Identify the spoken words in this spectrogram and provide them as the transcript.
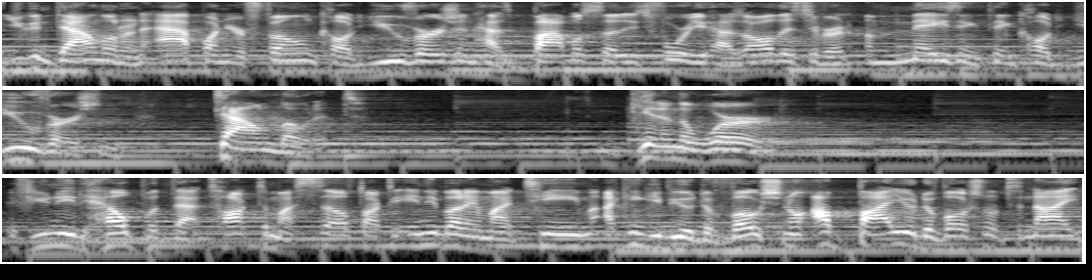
You can download an app on your phone called YouVersion, has Bible studies for you, has all this different amazing thing called YouVersion. Download it. Get in the Word. If you need help with that, talk to myself, talk to anybody on my team. I can give you a devotional. I'll buy you a devotional tonight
